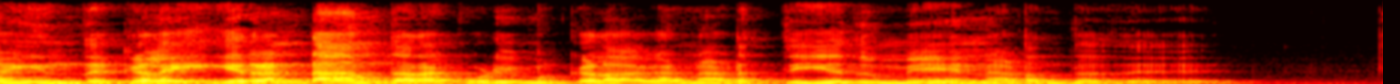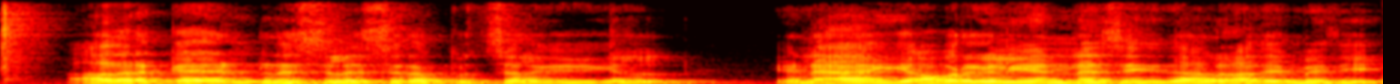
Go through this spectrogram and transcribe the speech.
இந்துக்களை இரண்டாம் தர குடிமக்களாக நடத்தியதுமே நடந்தது. அதற்கென்று சில சிறப்பு சலுகைகள் என அவர்கள் என்ன செய்தாலும் அதே மாதிரி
